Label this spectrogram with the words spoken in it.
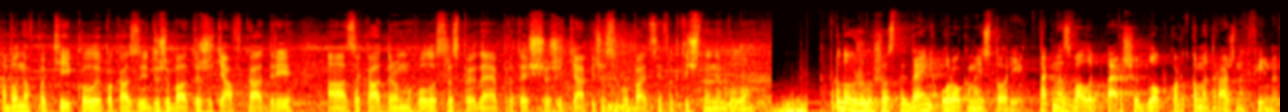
або навпаки, коли показують дуже багато життя в кадрі, а за кадром голос розповідає про те, що життя під час окупації фактично не було. Продовжили шостий день уроками історії. Так назвали перший блок короткометражних фільмів.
